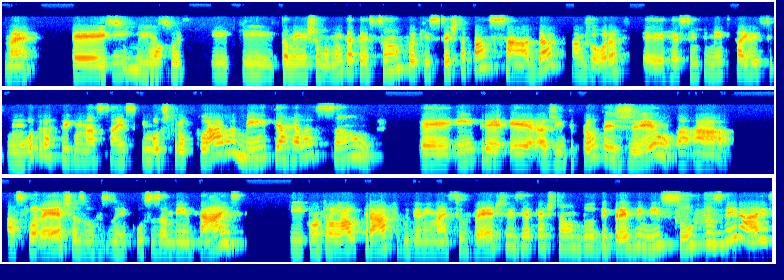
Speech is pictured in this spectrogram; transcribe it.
né? É, e, e, uma coisa que, que, também me chamou muita atenção foi que sexta passada, agora, é, recentemente, saiu esse, um outro artigo na Science que mostrou claramente a relação é, entre é, a gente proteger a, as florestas, os recursos ambientais e controlar o tráfego de animais silvestres e a questão do, de prevenir surtos virais.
